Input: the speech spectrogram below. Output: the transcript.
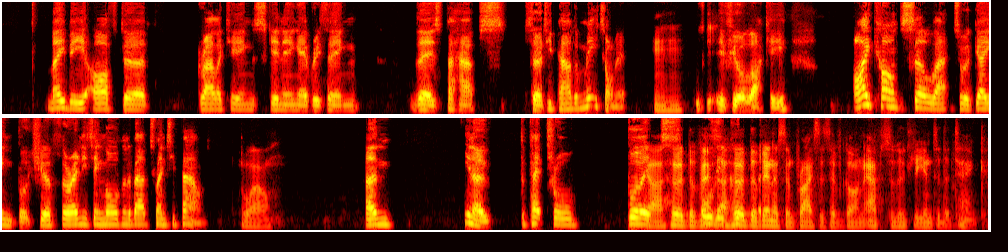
maybe after gralloching, skinning, everything, there's perhaps 30 pound of meat on it, hmm if, if you're lucky. I can't sell that to a game butcher for anything more than about 20 pound. Wow. And, you know, the petrol, bullets. Yeah, I heard the the I heard the venison prices have gone absolutely into the tank.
